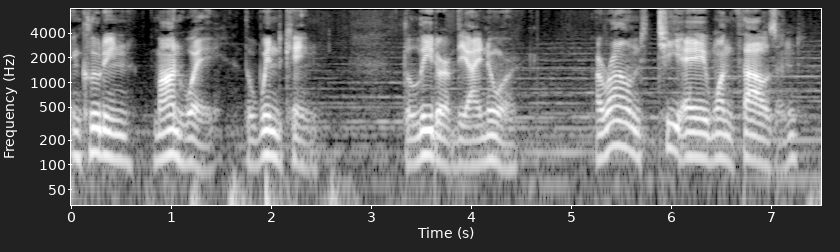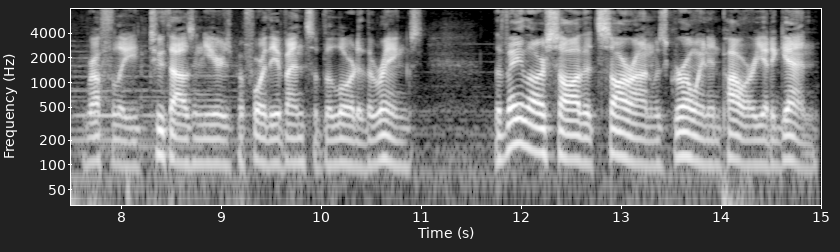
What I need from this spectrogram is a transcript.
including Manwë, the Wind King, the leader of the Ainur. Around TA 1000, roughly 2,000 years before the events of The Lord of the Rings, the Valar saw that Sauron was growing in power yet again,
